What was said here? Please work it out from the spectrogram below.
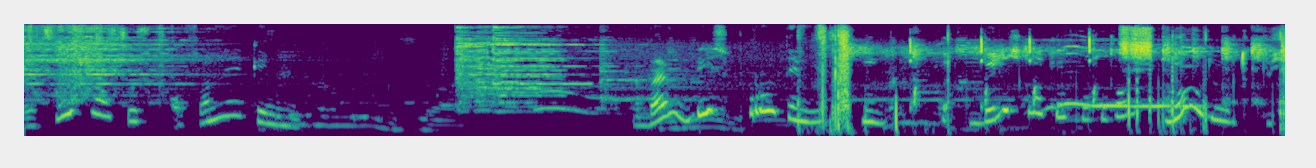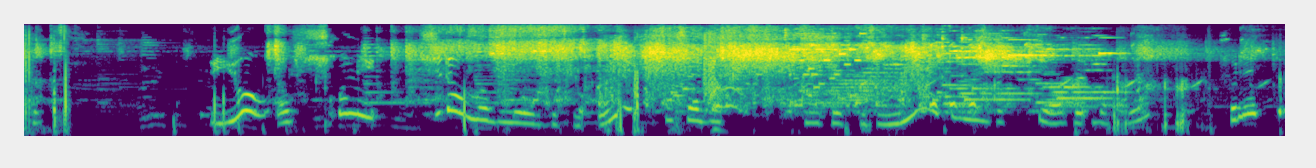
Alışveriş alışveriş alsana gelmiyor. Ben biz pro demiyorum. Beliş makyaj kokudan ne oluyorduk biz ya? Yo, o Sony silah alabiliyorduk ya. Öyle kısaca makyaj kokudan ne yapıyorduk ya? Bak ya. Şöyle ettim.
